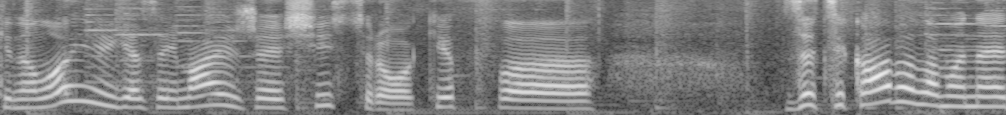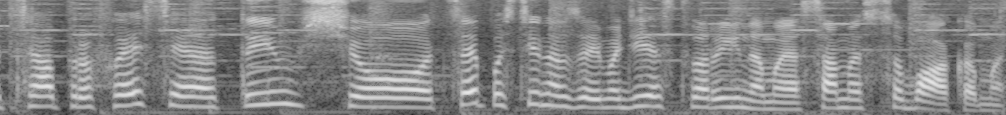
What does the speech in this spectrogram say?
Кінологією я займаюся вже 6 років. Е, Зацікавила мене ця професія тим, що це постійна взаємодія з тваринами, а саме з собаками.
